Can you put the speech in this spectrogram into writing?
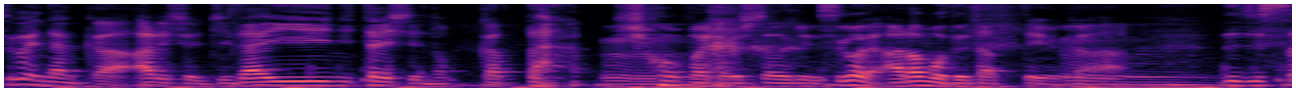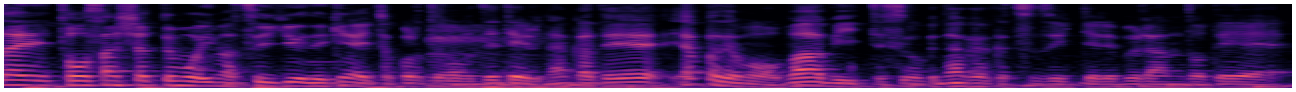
すごいなんかある種時代に対して乗っかったうん。商売をした時にすごい荒も出たっていうか、うん。で実際倒産しちゃってもう今追求できないところとかも出てる中で、やっぱでもバービーってすごく長く続いてるブランドで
